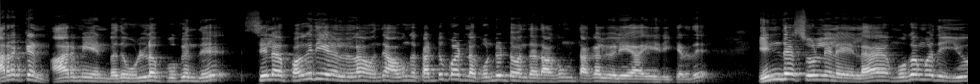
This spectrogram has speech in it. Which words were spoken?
அரக்கன் ஆர்மி என்பது உள்ள புகுந்து சில பகுதிகளெல்லாம் வந்து அவங்க கட்டுப்பாட்டில் கொண்டுட்டு வந்ததாகவும் தகவல் வெளியாகி இருக்கிறது. இந்த சூழ்நிலையில முகமது யூ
